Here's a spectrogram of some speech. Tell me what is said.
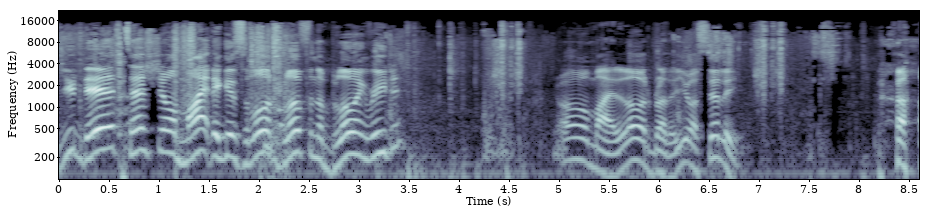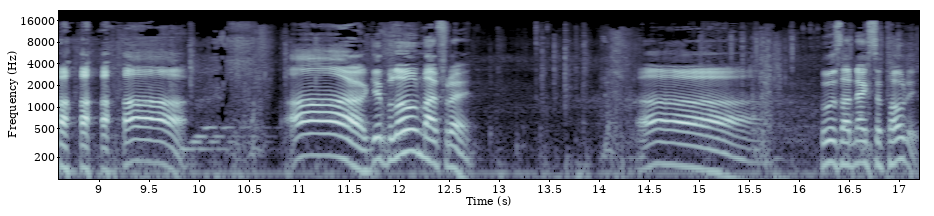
You did test your might against Lord Blood from the blowing region? Oh my lord, brother, you are silly. ah, get blown, my friend. Ah, who is our next opponent?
